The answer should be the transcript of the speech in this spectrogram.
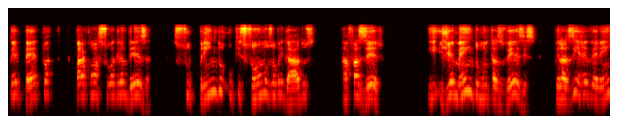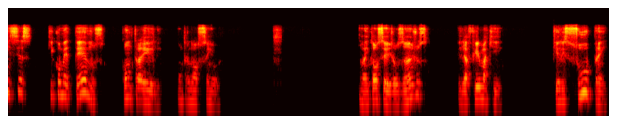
perpétua para com a sua grandeza, suprindo o que somos obrigados a fazer e gemendo muitas vezes pelas irreverências que cometemos contra ele, contra nosso Senhor. É? Então, ou seja, os anjos, ele afirma aqui que eles suprem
